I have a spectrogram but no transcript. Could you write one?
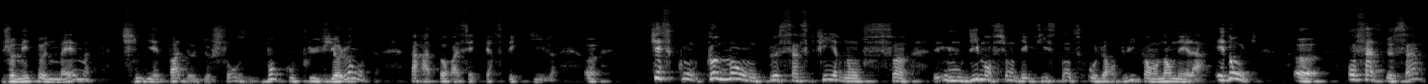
je m'étonne même qu'il n'y ait pas de, choses beaucoup plus violentes par rapport à cette perspective. Euh, comment on peut s'inscrire dans une dimension d'existence aujourd'hui quand on en est là? Et donc, euh, en face de ça,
